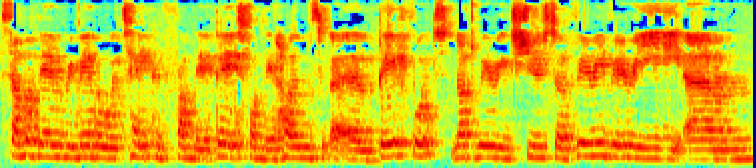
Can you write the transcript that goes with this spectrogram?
Some of them, remember, were taken from their beds, from their homes, uh, barefoot, not wearing shoes. So very, very, um,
